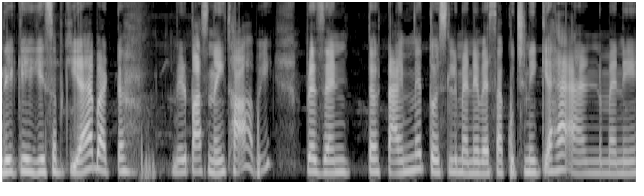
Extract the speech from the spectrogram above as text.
दे के ये सब किया है बट मेरे पास नहीं था अभी प्रेजेंट टाइम में तो इसलिए मैंने वैसा कुछ नहीं किया है एंड मैंने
